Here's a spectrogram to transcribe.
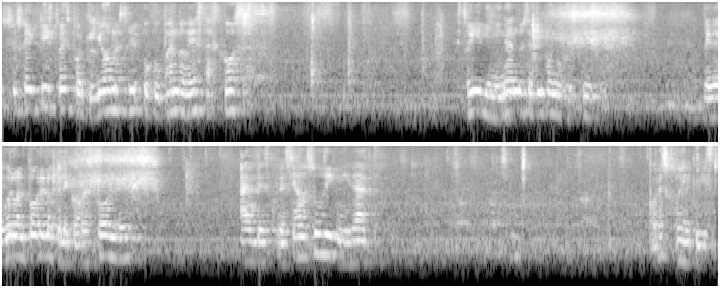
si soy Cristo es porque yo me estoy ocupando de estas cosas. Estoy eliminando este tipo de injusticias. le devuelvo al pobre lo que le corresponde, al despreciado su dignidad. Eso soy el Cristo.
